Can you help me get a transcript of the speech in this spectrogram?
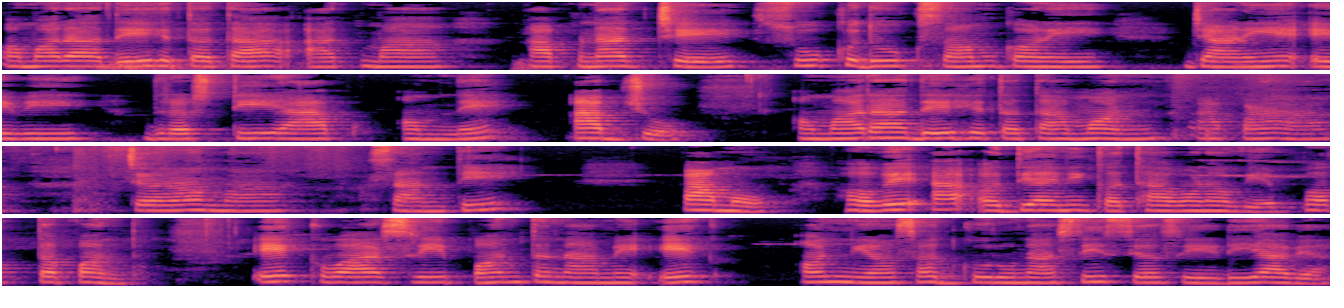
અમારા દેહ તથા આત્મા આપના જ છે. સુખ, દુઃખ સમકણી જાણીએ એવી દ્રષ્ટિ આપ અમને આપજો. અમારા દેહ તથા મન આપણા ચરણમાં શાંતિ પામો. હવે આ અધ્યાયની કથા વર્ણવીએ. ભક્ત પંથ. એકવાર શ્રી પંત નામે એક અન્ય સદગુરુના શિષ્ય શિરડી આવ્યા.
